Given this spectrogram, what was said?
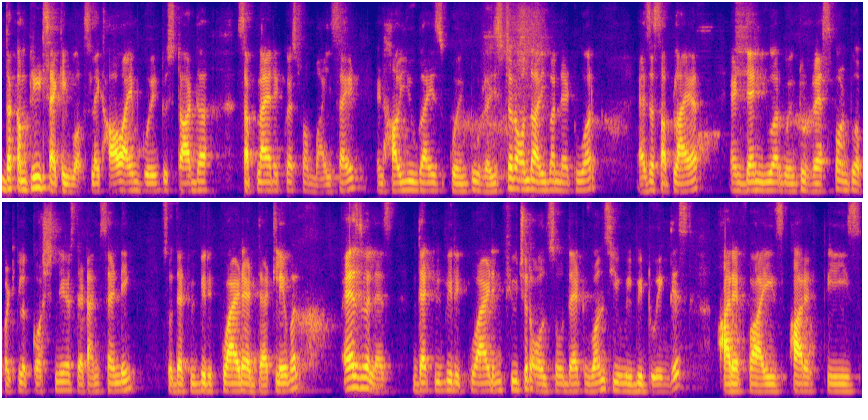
the complete cycle works like how i'm going to start the supply request from my side and how you guys going to register on the ariba network as a supplier and then you are going to respond to a particular questionnaires that i'm sending so that will be required at that level as well as that will be required in future also that once you will be doing this RFIs, RFPs,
